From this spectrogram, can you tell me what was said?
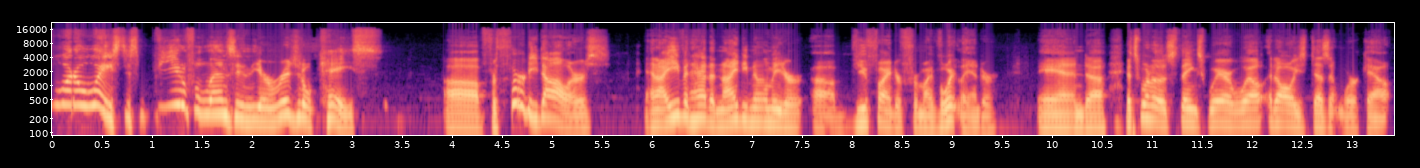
what a waste. This beautiful lens in the original case uh, for thirty dollars, and I even had a ninety millimeter uh, viewfinder for my Voigtlander. And uh, it's one of those things where, well, it always doesn't work out,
